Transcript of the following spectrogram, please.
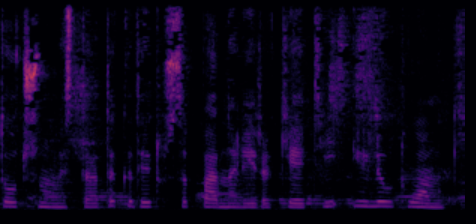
точно местата, където са паднали ракети или отломки.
